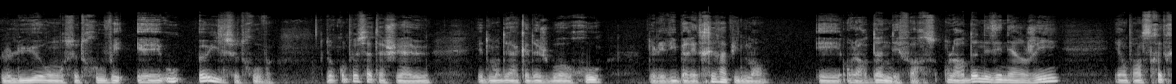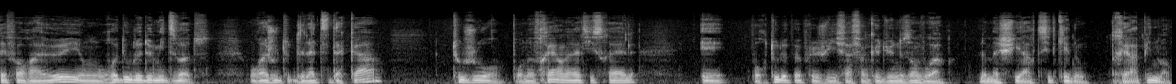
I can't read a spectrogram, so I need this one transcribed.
le lieu où on se trouve et, où eux ils se trouvent. Donc on peut s'attacher à eux et demander à Kadesh Hu de les libérer très rapidement et on leur donne des forces, on leur donne des énergies et on pense très très fort à eux et on redouble de mitzvot. On rajoute de la tzedaka, toujours pour nos frères en Eretz Israël et pour tout le peuple juif afin que Dieu nous envoie le Mashiach Tzidkenu très rapidement.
